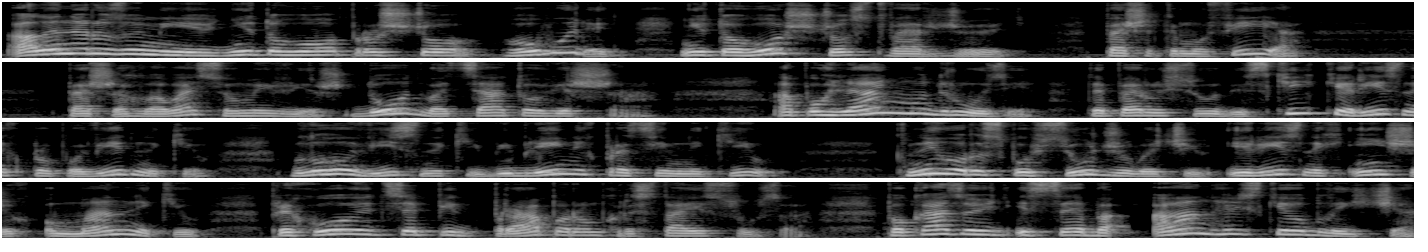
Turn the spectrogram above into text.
але не розуміють ні того, про що говорять, ні того, що стверджують. 1 Тимофія, 1 глава, 7 вірш, до 20 вірша. А погляньмо, друзі, тепер усюди, скільки різних проповідників, благовісників, біблійних працівників. книгорозповсюджувачів і різних інших оманників приховуються під прапором Христа Ісуса, показують із себе ангельське обличчя,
